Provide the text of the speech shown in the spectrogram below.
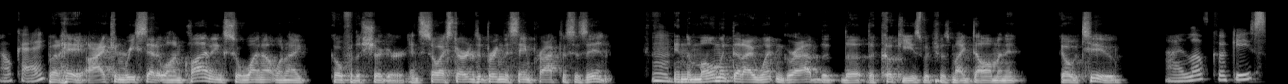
Okay. But hey, I can reset it while I'm climbing. So why not when I go for the sugar? And so I started to bring the same practices in. Mm. In the moment that I went and grabbed the, the, the cookies, which was my dominant go-to. I love cookies.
